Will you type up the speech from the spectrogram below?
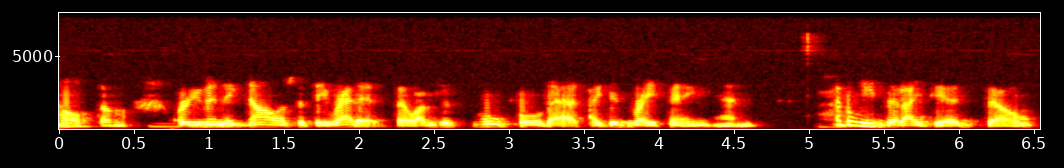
help them mm-hmm. or even acknowledge that they read it. So I'm just hopeful that I did the right thing and I believe that I did. So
